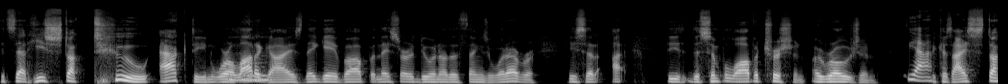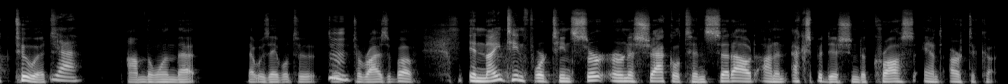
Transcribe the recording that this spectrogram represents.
it's that he stuck to acting, where a lot of guys they gave up and they started doing other things or whatever. He said, "I." The, the simple law of attrition, erosion, Yeah. because I stuck to it. Yeah. I'm the one that that was able to to, Hmm. to rise above. In 1914, Sir Ernest Shackleton set out on an expedition to cross Antarctica.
